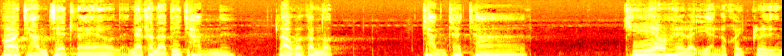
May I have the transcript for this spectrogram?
พอฉันเสร็จแล้วในขณะที่ฉันเนี่ยเราก็กำหนด ฉันช้าๆเคี้ยวให้ละเอียดแล้วค่อยกลืน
